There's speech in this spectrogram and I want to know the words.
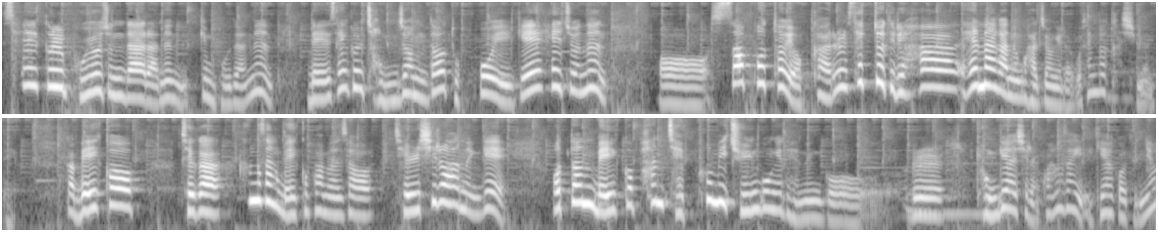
색을 보여준다라는 느낌보다는 내 색을 점점 더 돋보이게 해주는 어, 서포터 역할을 색조들이 하, 해나가는 과정이라고 생각하시면 돼요. 그러니까 메이크업 제가 항상 메이크업 하면서 제일 싫어하는 게 어떤 메이크업 한 제품이 주인공이 되는 거 를 경계하시라고 항상 얘기하거든요.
